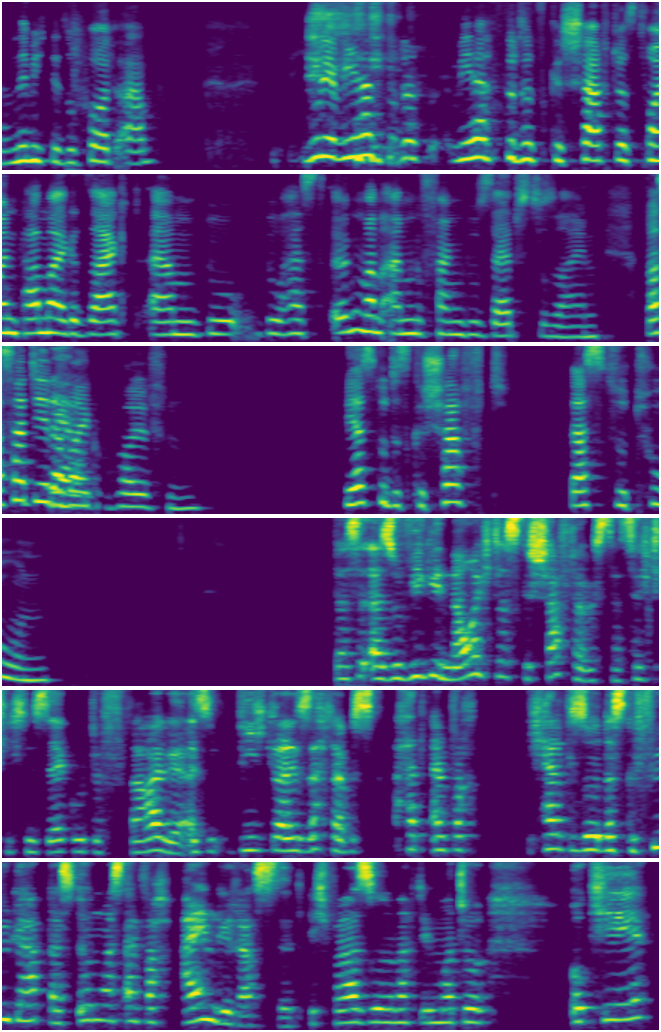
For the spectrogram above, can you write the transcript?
Das nehme ich dir sofort ab. Julia, wie hast du das, wie hast du das geschafft? Du hast vorhin ein paar Mal gesagt, ähm, du, du hast irgendwann angefangen, du selbst zu sein. Was hat dir dabei ja. geholfen? Wie hast du das geschafft, das zu tun? Das, also wie genau ich das geschafft habe, ist tatsächlich eine sehr gute Frage. Also wie ich gerade gesagt habe, es hat einfach, ich hatte so das Gefühl gehabt, dass irgendwas einfach eingerastet. Ich war so nach dem Motto, okay,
